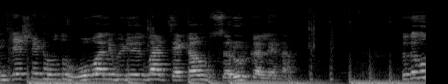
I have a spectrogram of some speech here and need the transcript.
इंटरेस्टेड हो तो वो वाली वीडियो एक बार चेकआउट ज़रूर कर लेना। तो देखो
